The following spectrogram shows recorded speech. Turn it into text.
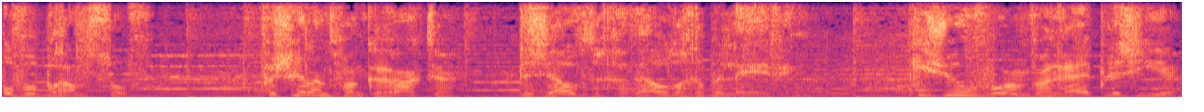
of op brandstof. Verschillend van karakter, dezelfde geweldige beleving. Kies uw vorm van rijplezier.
